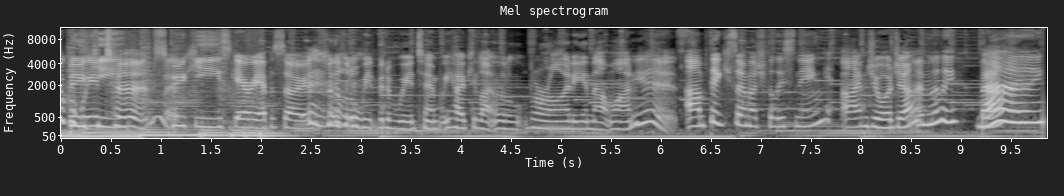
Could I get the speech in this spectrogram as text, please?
Took a weird spooky, turn, but- spooky, scary episode. Took a little weird, bit of weird turn, but we hope you like a little variety in that one. Yes. Um, thank you so much for listening. I'm Georgia. I'm Lily. Bye.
